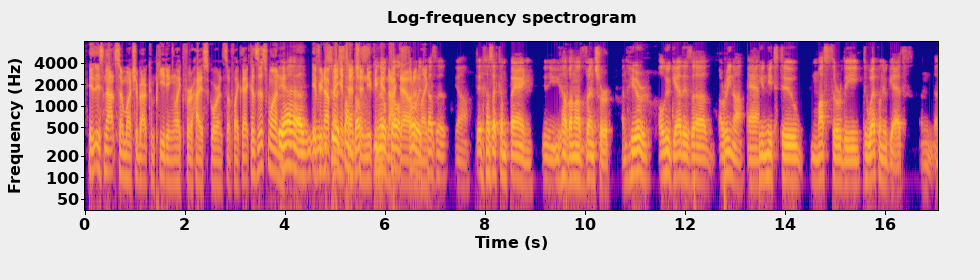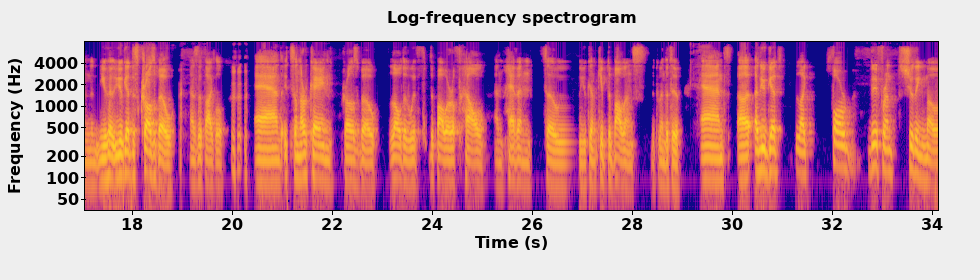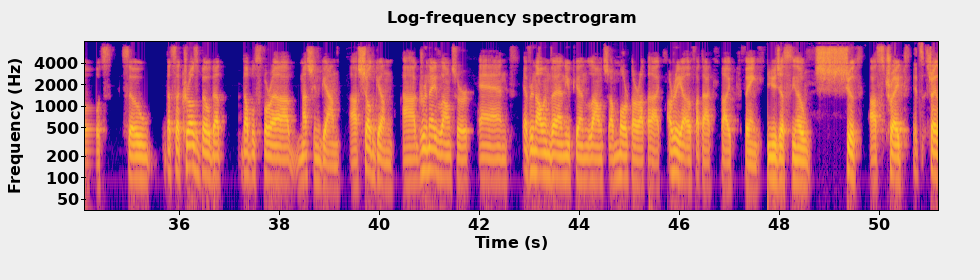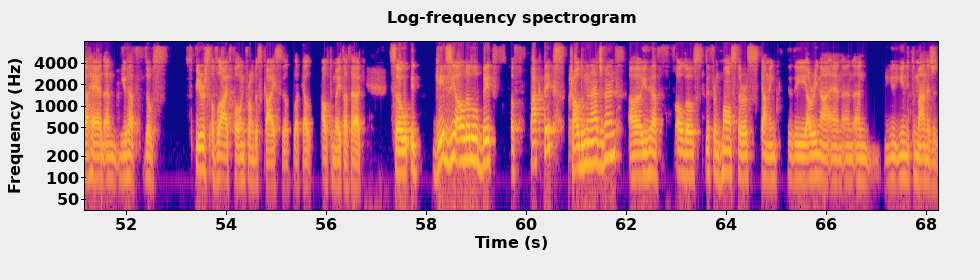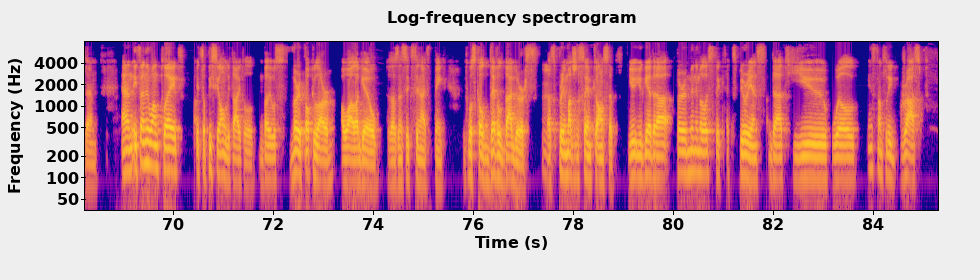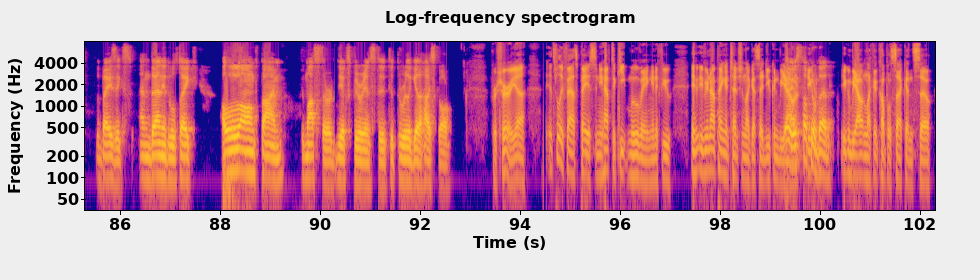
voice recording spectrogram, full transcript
it- it's not so much about competing like for high score and stuff like that. Because this one, yeah, if you're not Serious paying Sam attention, does, you can know, get knocked out story. and, It like- has a, yeah, it has a campaign. You, you have an adventure, and here all you get is a arena, and you need to master the, the weapon you get. And, and you you get this crossbow as the title, and it's an arcane crossbow loaded with the power of hell and heaven, so you can keep the balance between the two. And uh, and you get like four different shooting modes. So that's a crossbow that doubles for a machine gun, a shotgun, a grenade launcher, and every now and then you can launch a mortar attack, area of attack type thing. You just, you know, shoot uh, straight, it's straight ahead and you have those spears of light falling from the sky, so like a ultimate attack. So it gives you a little bit of tactics, crowd management. Uh, you have all those different monsters coming to the arena and, and, and you, you need to manage them. And if anyone played, it's a PC only title, but it was very popular a while ago, 2016, I think. It was called Devil Daggers. Hmm. That's pretty much the same concept. You, you get a very minimalistic experience that you will instantly grasp the basics and then it will take a long time to master the experience to, to, to really get a high score. For sure, yeah. It's really fast paced, and you have to keep moving. And if you if, if you're not paying attention, like I said, you can be Yeah, out. you stop, you you're dead. you can be out in like a couple seconds. So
